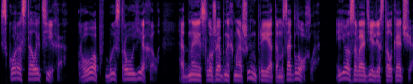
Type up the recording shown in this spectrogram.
Скоро стало тихо. Руоп быстро уехал. Одна из служебных машин при этом заглохла, ее заводили с толкача.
